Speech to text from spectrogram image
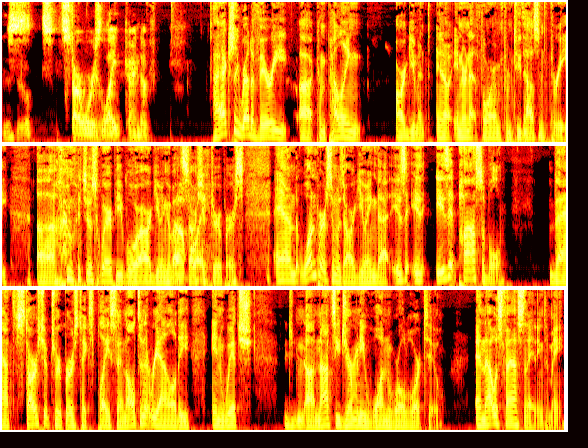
this is Star Wars light kind of. I actually read a very uh, compelling argument in an internet forum from 2003, uh, which was where people were arguing about Oh, boy. Starship Troopers, and one person was arguing that is is is it possible that Starship Troopers takes place in an alternate reality in which uh, Nazi Germany won World War II, and that was fascinating to me.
